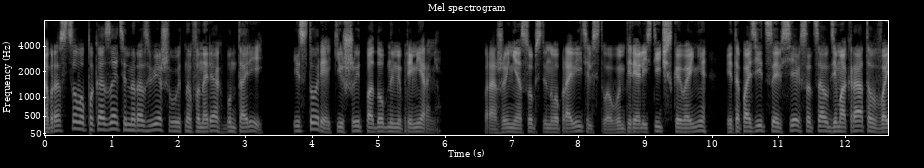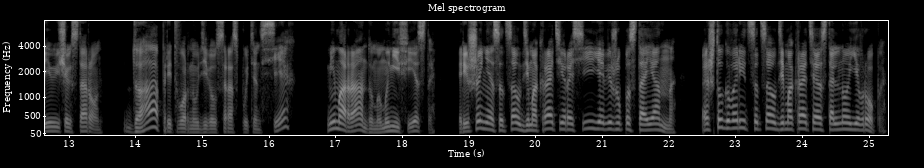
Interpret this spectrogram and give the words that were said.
Образцово-показательно развешивают на фонарях бунтарей. История кишит подобными примерами. Поражение собственного правительства в империалистической войне — это позиция всех социал-демократов воюющих сторон. «Да», — притворно удивился Распутин, — «всех? Меморандумы, манифесты. Решения социал-демократии России я вижу постоянно. А что говорит социал-демократия остальной Европы?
